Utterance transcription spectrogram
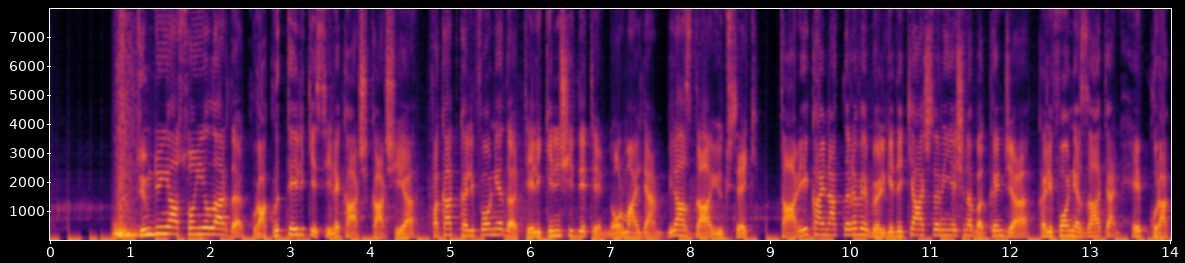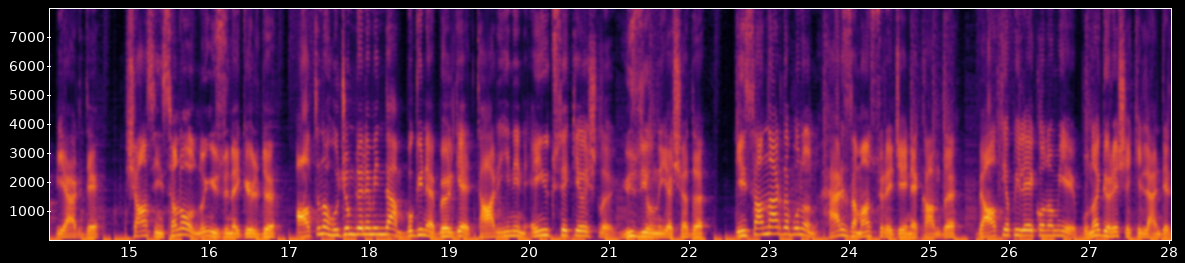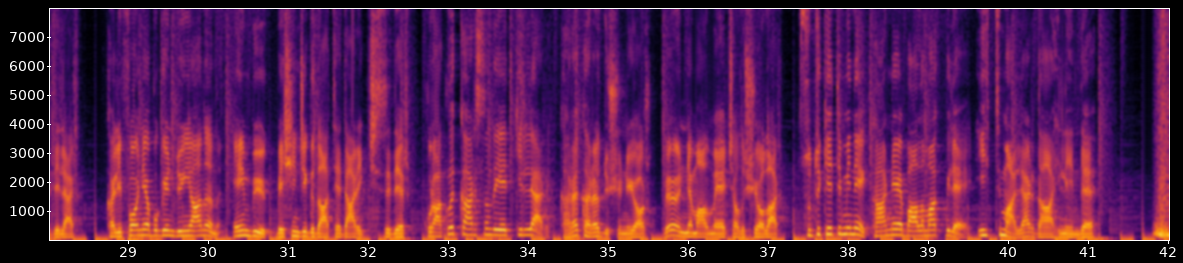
Tüm dünya son yıllarda kuraklık tehlikesiyle karşı karşıya. Fakat Kaliforniya'da tehlikenin şiddeti normalden biraz daha yüksek. Tarihi kaynaklara ve bölgedeki ağaçların yaşına bakınca Kaliforniya zaten hep kurak bir yerdi. Şans insanoğlunun yüzüne güldü. Altına hücum döneminden bugüne bölge tarihinin en yüksek yağışlı 100 yılını yaşadı. İnsanlar da bunun her zaman süreceğine kandı ve altyapı ile ekonomiyi buna göre şekillendirdiler. Kaliforniya bugün dünyanın en büyük 5. gıda tedarikçisidir. Kuraklık karşısında yetkililer kara kara düşünüyor ve önlem almaya çalışıyorlar. Su tüketimini karneye bağlamak bile ihtimaller dahilinde.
